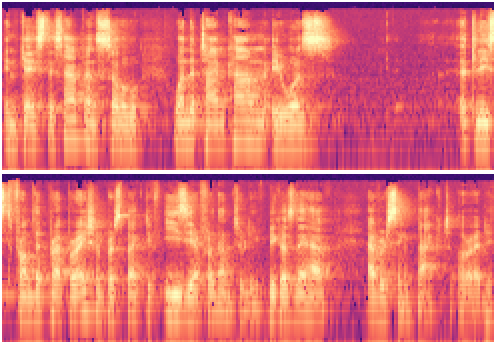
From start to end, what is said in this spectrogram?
in case this happens. So when the time come, it was, at least from the preparation perspective, easier for them to leave because they have everything packed already.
